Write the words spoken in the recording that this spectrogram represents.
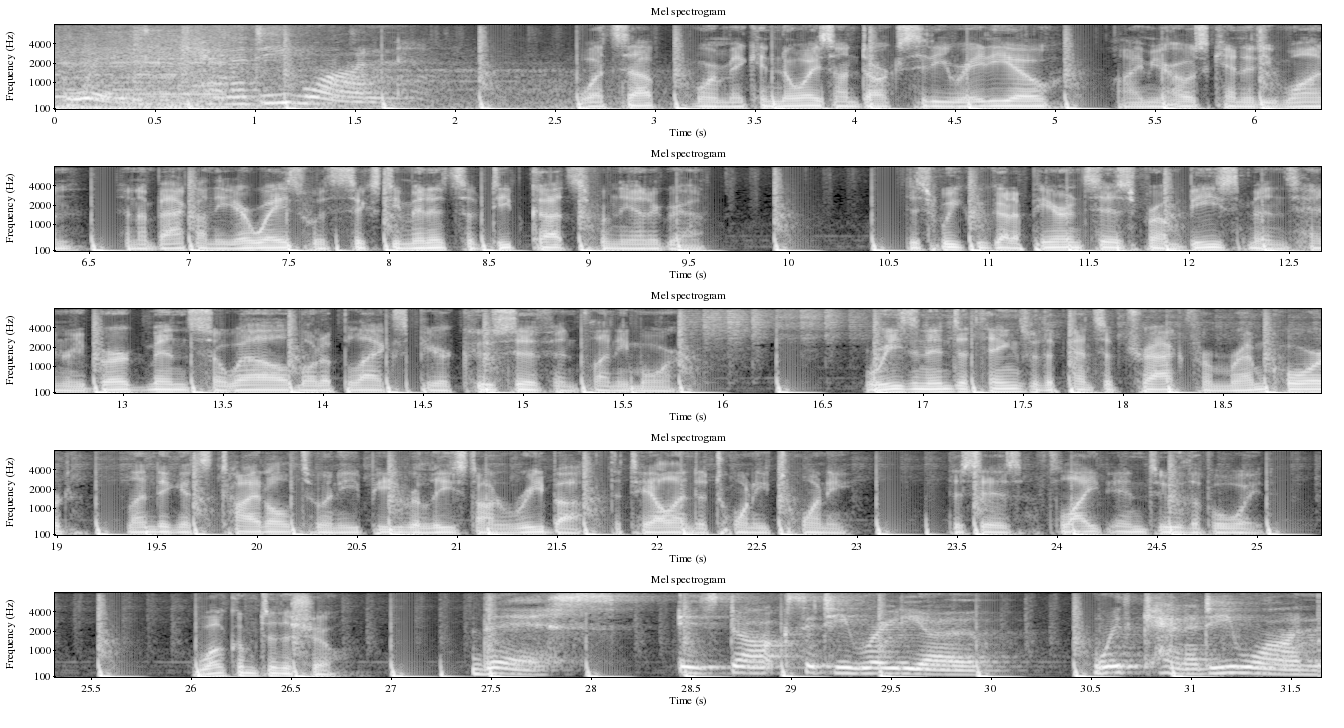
with Kennedy One. What's up? We're making noise on Dark City Radio. I'm your host, Kennedy One, and I'm back on the airways with 60 minutes of deep cuts from the underground. This week we've got appearances from Biesmans, Henri Bergmann, Soel, Modeplex, Peer Kusiv, and plenty more. We're easing into things with a pensive track from Remcord, lending its title to an EP released on Reba the tail end of 2020. This is Flight into the Void. Welcome to the show. This is Dark City Radio with Kennedy One.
